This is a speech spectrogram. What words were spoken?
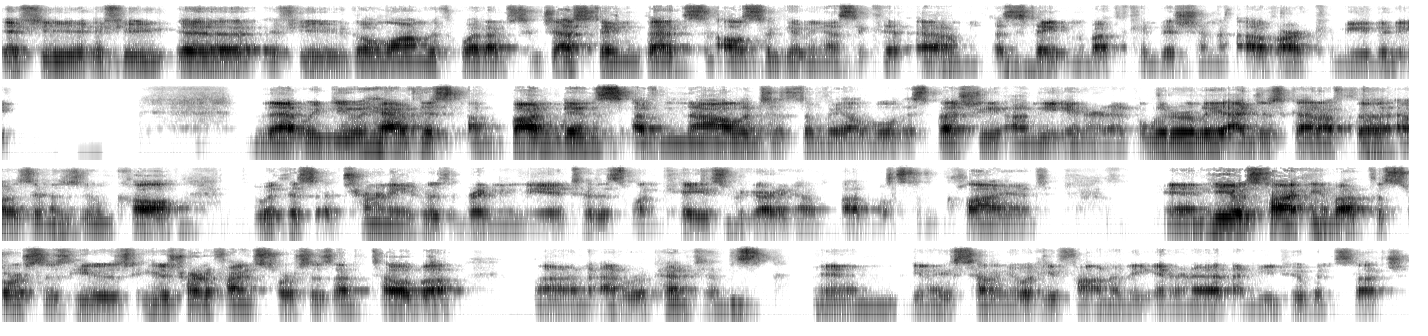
if you if you if you go along with what I'm suggesting, that's also giving us a, um, a statement about the condition of our community that we do have this abundance of knowledge that's available, especially on the internet. Literally, I just got off the, I was in a Zoom call with this attorney who's bringing me into this one case regarding a, a Muslim client. And he was talking about the sources he was, he was trying to find sources on Toba, on, on repentance. And, you know, he's telling you what he found on the internet, on YouTube and such.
